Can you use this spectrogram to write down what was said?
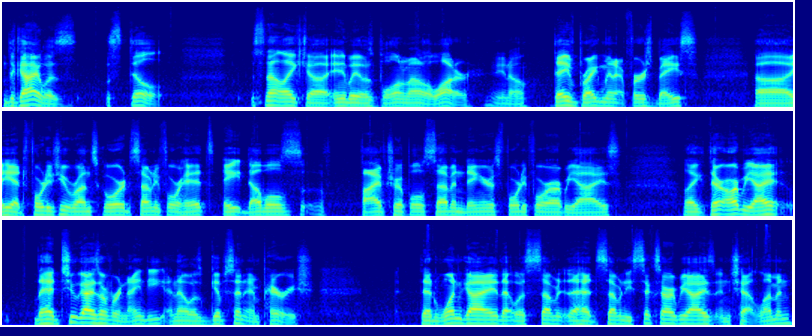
the guy was still. It's not like uh, anybody was blowing him out of the water. You know, Dave Bergman at first base. Uh, he had 42 runs scored, 74 hits, eight doubles, five triples, seven dingers, 44 RBIs. Like their RBI, they had two guys over 90, and that was Gibson and Parrish. They had one guy that was seven that had 76 RBIs and Chet Lemon.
